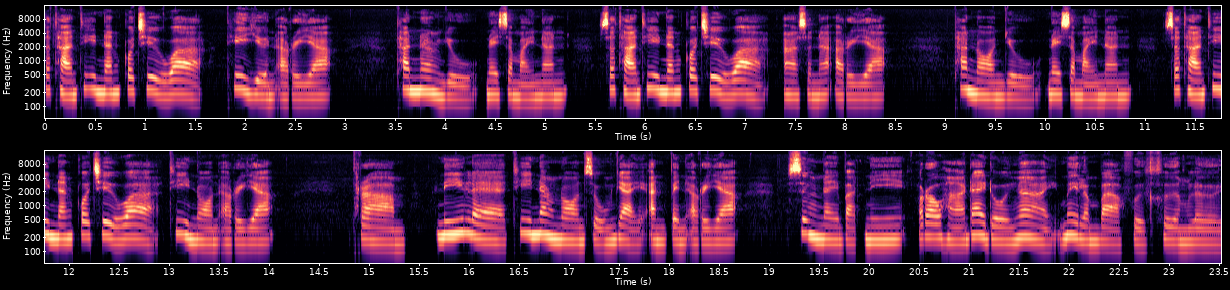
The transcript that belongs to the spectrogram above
สถานที่นั้นก็ชื่อว่า ที่ยืนอริยะ ถ้านั่งอยู่ในสมัยนั้น สถานที่นั้นก็ชื่อว่า อาสนะอริยะ ถ้านอนอยู่ในสมัยนั้น สถานที่นั้นก็ชื่อว่า ที่นอนอริยะ พรามนี้แลที่นั่งนอนสูงใหญ่อันเป็นอริยะ ซึ่งในบัดนี้เราหาได้โดยง่ายไม่ลำบากฝืดเคืองเลย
